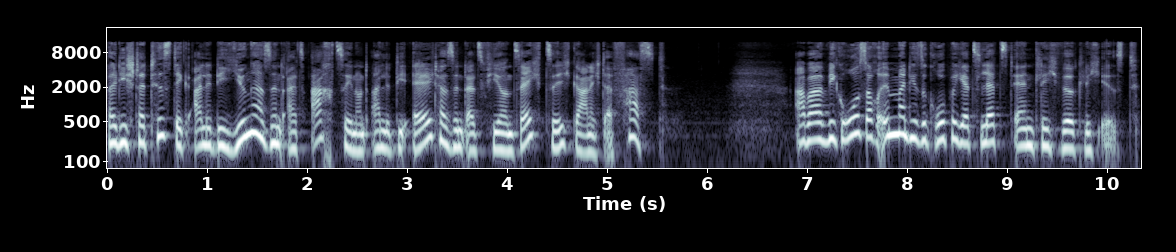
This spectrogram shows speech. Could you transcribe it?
weil die Statistik alle, die jünger sind als 18 und alle, die älter sind als 64, gar nicht erfasst. Aber wie groß auch immer diese Gruppe jetzt letztendlich wirklich ist,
